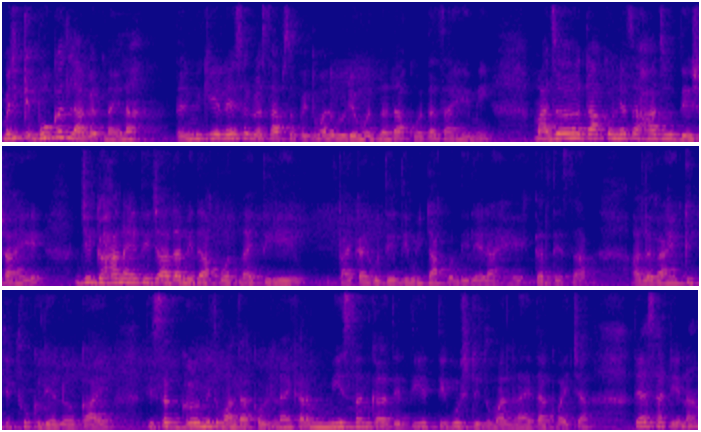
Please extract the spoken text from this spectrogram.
म्हणजे की- भूकच लागत नाही ना? तरी मी केलं आहे सगळं साफसफाई. तुम्हाला व्हिडिओमधनं दाखवतच आहे मी. माझं दाखवण्याचा हाच उद्देश आहे. जी घाण आहे ती ज्यादा मी दाखवत नाही. ती काय काय होते ती मी टाकून दिलेलं आहे. करते साफ. अलग आहे किती थुकलेलं काय? ती सगळं मी तुम्हाला दाखवलं नाही. कारण मी सण करते ती ती गोष्टी तुम्हाला नाही दाखवायच्या. त्यासाठी ना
